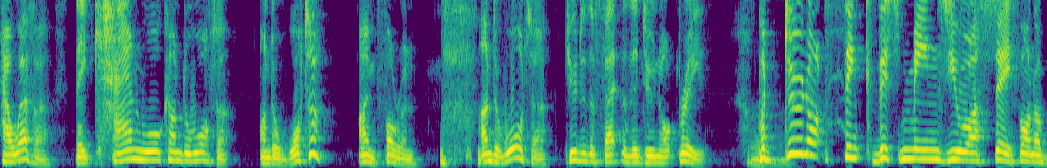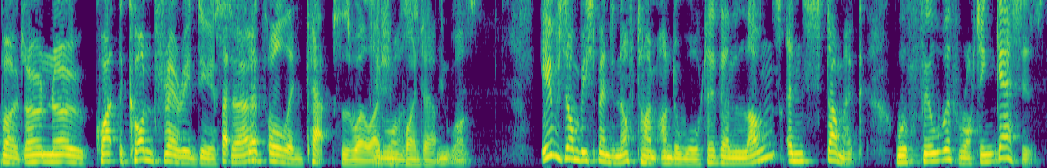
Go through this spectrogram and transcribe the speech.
However, they can walk underwater. Underwater? I'm foreign. underwater due to the fact that they do not breathe. But do not think this means you are safe on a boat. Oh no, quite the contrary, dear that's, sir. that's all in caps as well, I It should was. point out. It was. If zombies spend enough time underwater, their lungs and stomach will fill with rotting gases,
